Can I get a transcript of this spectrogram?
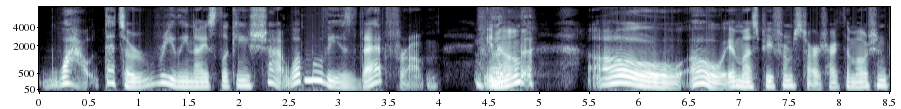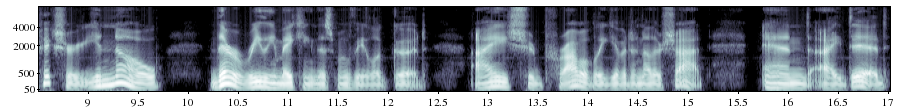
wow, that's a really nice looking shot. What movie is that from?" You know. Oh, oh, it must be from Star Trek the Motion Picture. You know, they're really making this movie look good. I should probably give it another shot. And I did,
